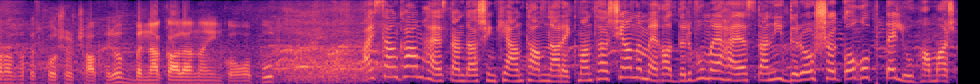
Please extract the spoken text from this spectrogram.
առանձնապես խոշոր չափերով բնակարանային կողոպուտ Այս անգամ Հայաստան դաշինքի անդամ Նարեկ Մանթաշյանը մեղադրվում է Հայաստանի դրոշը կողոպտելու համար։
